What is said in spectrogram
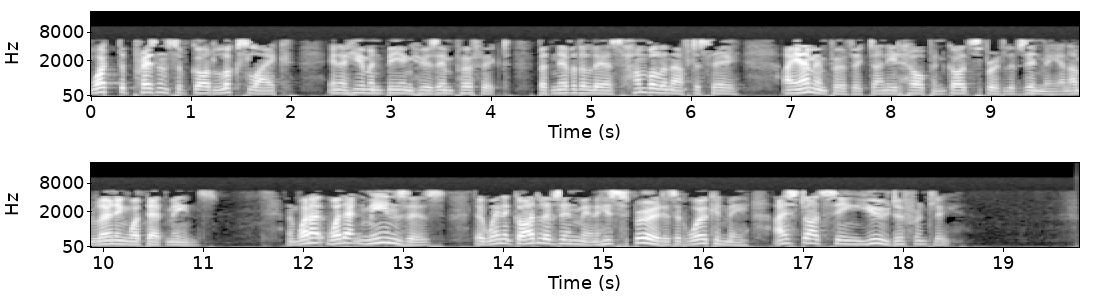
what the presence of God looks like in a human being who is imperfect, but nevertheless humble enough to say, I am imperfect, I need help, and God's Spirit lives in me, and I'm learning what that means. And what, I, what that means is that when God lives in me and His Spirit is at work in me, I start seeing you differently.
